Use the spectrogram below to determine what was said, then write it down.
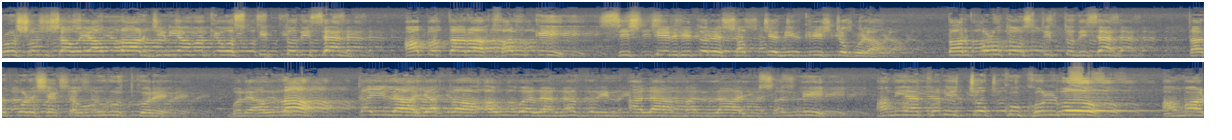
প্রশংসা ওই আল্লাহর যিনি আমাকে অস্তিত্ব দিছেন। আবতারা খালকি সৃষ্টির ভিতরে সবচেয়ে নিকৃষ্টগুলা তারপরও তো অস্তিত্ব দিছেন। তারপরে সে একটা অনুরোধ করে, বলে, আল্লাহ আমি এখনই চক্ষু খুলবো, আমার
